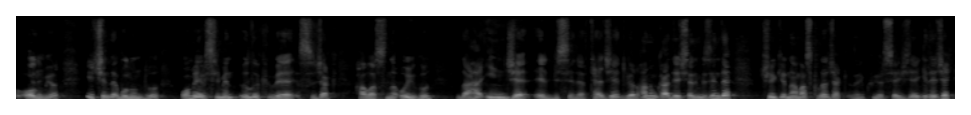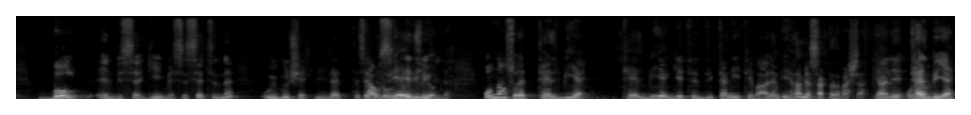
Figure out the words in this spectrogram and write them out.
olmuyor. İçinde bulunduğu o mevsimin ılık ve sıcak havasına uygun daha ince elbiseler tercih ediliyor. Hanım kardeşlerimizin de çünkü namaz kılacak, rüküye secdeye gidecek bol elbise giymesi setrine uygun şekliyle Tesettüre tavsiye ediliyor. şekilde. Ondan sonra telbiye. Telbiye getirdikten itibaren ihram yasakları başlar. Yani hocam, Telbiye.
